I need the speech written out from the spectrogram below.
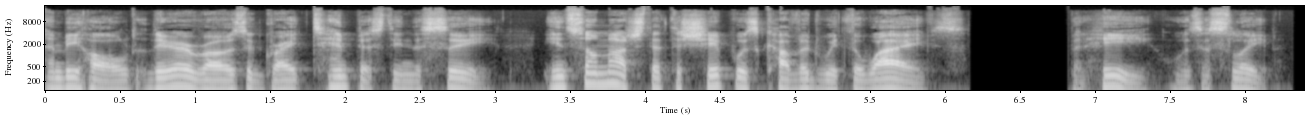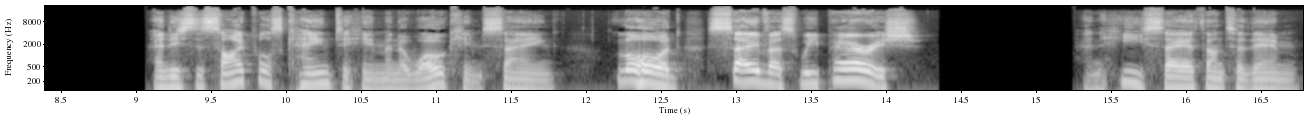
And behold, there arose a great tempest in the sea insomuch that the ship was covered with the waves. But he was asleep. And his disciples came to him and awoke him, saying, Lord, save us, we perish. And he saith unto them,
